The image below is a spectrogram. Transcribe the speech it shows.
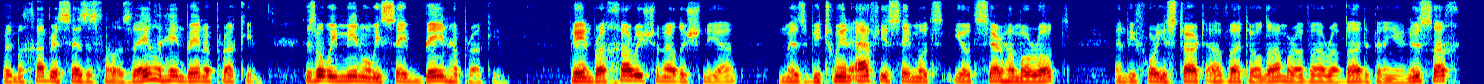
where the Mechaber says as follows: Ve'elohein bein haprakim. This is what we mean when we say bein haprakim. Bein bracha rishona l'shniya means between after you say yotzer hamorot and before you start avat olam or avar rabbah, depending on your nusach.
